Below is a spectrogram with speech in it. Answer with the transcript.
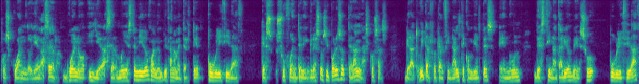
pues cuando llega a ser bueno y llega a ser muy extendido, cuando empiezan a meterte publicidad, que es su fuente de ingresos, y por eso te dan las cosas gratuitas, porque al final te conviertes en un destinatario de su publicidad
